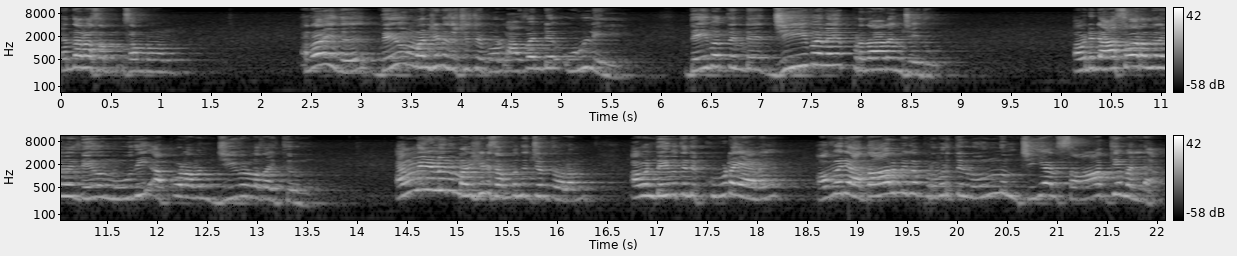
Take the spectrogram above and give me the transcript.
എന്താണ് ആ സംഭവം? അതായത് ദൈവം മനുഷ്യനെ സൃഷ്ടിച്ചപ്പോൾ അവന്റെ ഉള്ളിൽ ദൈവത്തിന്റെ ജീവനെ പ്രദാനം ചെയ്തു. അവന്റെ രാസോരന്തരങ്ങളിൽ ദൈവം മൂതി അപ്പോൾ അവൻ ജീവനുള്ളതായി തീർന്നു. അങ്ങനെയുള്ള ഒരു മനുഷ്യനെ സംബന്ധിച്ചിടത്തോളം അവൻ ദൈവത്തിന്റെ കൂടെയാണ്. അവന് അധാർമിക പ്രവൃത്തികൾ ഒന്നും ചെയ്യാൻ സാധ്യമല്ല.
